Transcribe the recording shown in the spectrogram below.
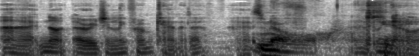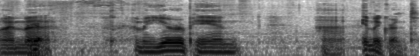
uh, not originally from Canada. As No. as we know, I'm a, Yeah. I'm a European uh, immigrant.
